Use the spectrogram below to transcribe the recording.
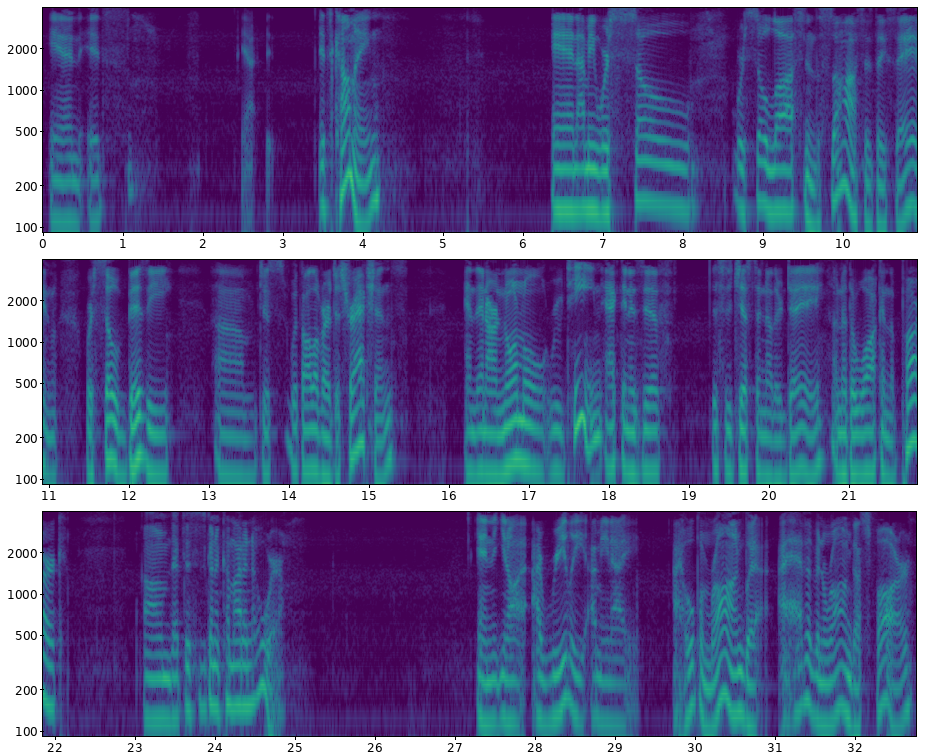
and it's yeah, it's coming, and I mean we're so we're so lost in the sauce, as they say, and we're so busy um, just with all of our distractions, and then our normal routine, acting as if this is just another day, another walk in the park, um, that this is going to come out of nowhere. And you know, I, I really, I mean, I, I hope I'm wrong, but I haven't been wrong thus far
